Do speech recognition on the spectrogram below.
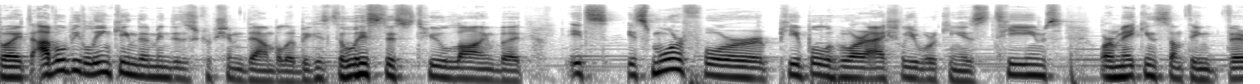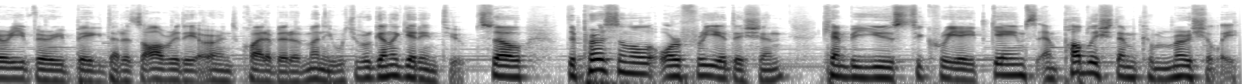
but I will be linking them in the description down below because the list is too long, but it's it's more for people who are actually working as teams or making something very very big that has already earned quite a bit of money which we're gonna get into. So the personal or free edition can be used to create games and publish them commercially.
